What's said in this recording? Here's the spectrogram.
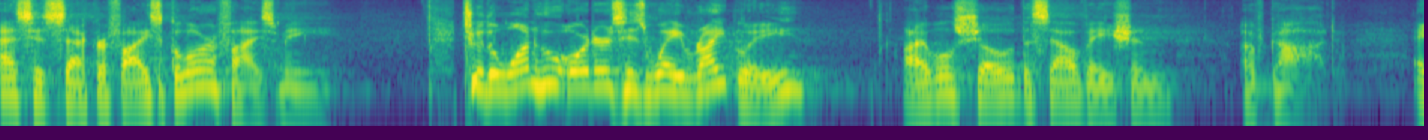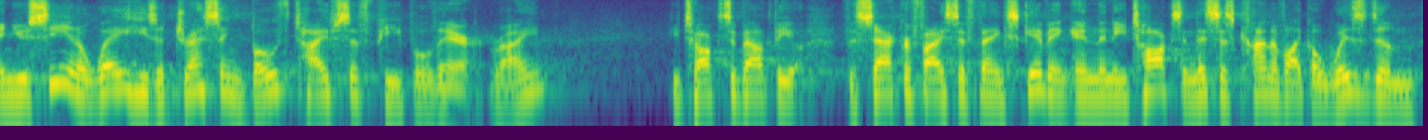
as his sacrifice glorifies me. To the one who orders his way rightly, I will show the salvation of God. And you see, in a way, he's addressing both types of people there, right? He talks about the, the sacrifice of thanksgiving, and then he talks, and this is kind of like a wisdom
